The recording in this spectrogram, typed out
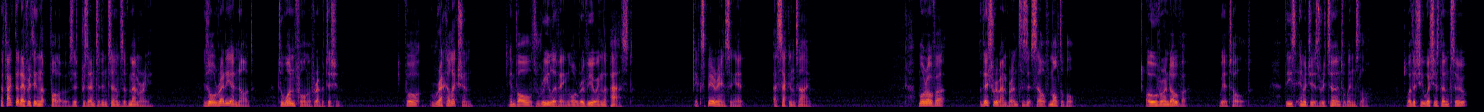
The fact that everything that follows is presented in terms of memory is already a nod to one form of repetition. For recollection involves reliving or reviewing the past, experiencing it a second time. Moreover, this remembrance is itself multiple. Over and over, we are told, these images return to Winslow, whether she wishes them to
